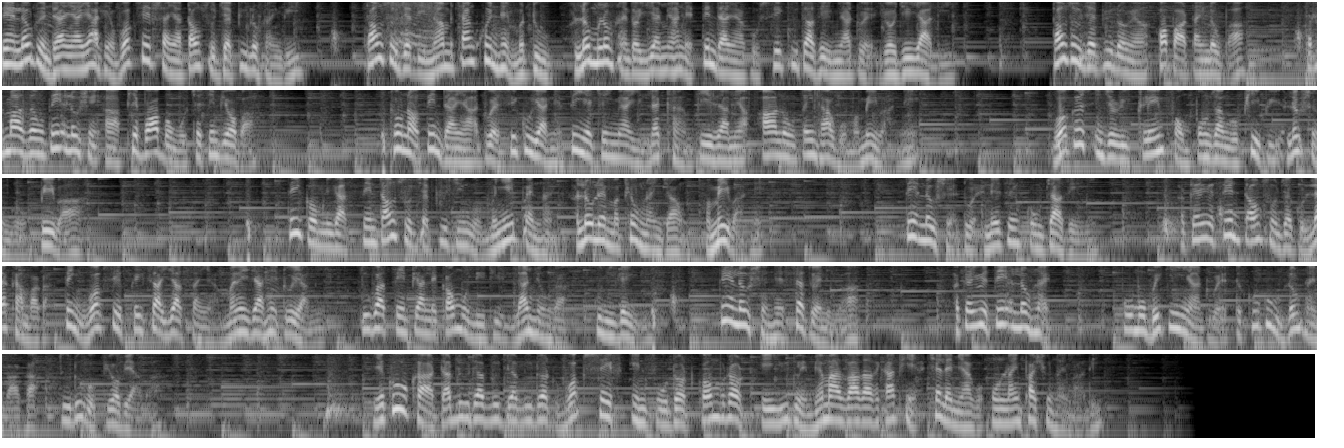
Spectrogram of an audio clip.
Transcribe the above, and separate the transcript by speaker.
Speaker 1: တင်အလုပ်တွင်ဒဏ်ရာရလျင် worksafe ဆိုင်ရာတောင်းဆိုချက်ပြုလုပ်နိုင်သည်တောင်းဆိုချက်သည်နာမကျန်းခွင့်နှင့်မတူအလုပ်မလုပ်နိုင်သောရည်များနှင့်တင့်ဒဏ်ရာကိုစေကူတာစေများအတွက်ရော်ကြေးရသည်တောင်းဆိုချက်ပြုလုပ်ရန်အော်ပါတိုင်းလုပ်ပါပထမဆုံးတင်အလုပ်ရှင်အားဖြစ်ပွားပုံကိုချက်ချင်းပြောပါထို့နောက်တင့်ဒဏ်ရာအတွက်စေကူရနှင့်တင့်ရဲ့ချင်းများ၏လက်ခံပြေစာများအားလုံးတင်ထားဖို့မမေ့ပါနှင့် workers injury claim form ပုံစံကိုဖြည့်ပြီးအလုပ်ရှင်ကိုပေးပါ သင်ကုမ္ပဏီကသင်တောင်းဆိုချက်ပြုခြင်းကိုမငြင်းပယ်နိုင်အလုပ်လည်းမဖြုတ်နိုင်ကြောင်းမမေ့ပါနဲ့သင်အလုပ်ရှင်အတွက်အနေချင်းကုန်ကြစေမည်အကယ်၍သင်တောင်းဆိုချက်ကိုလက်ခံပါကသင် worksafe ကိစ္စရပ်ဆိုင်ရာမန်နေဂျာနှင့်တွေ့ရမည်သူကသင်ပြန်လေကောင်းမှုသည့်အထိလမ်းညွှန်ကကူညီလိမ့်မည်သင်အလုပ်ရှင်နှင့်ဆက်သွယ်နေပါအကယ်၍သင်အလုပ်၌ပုံမဘေးကင်းရန်အတွက်တခုခုလုပ်နိုင်ပါကသူတို့ကိုပြောပြပါ ယခုအခါ www.worksafeinfo.com.au တွင်မြန်မာဘာသာစကားဖြင့်အချက်အလက်များကို online ဖတ်ရှုနိုင်ပါသည်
